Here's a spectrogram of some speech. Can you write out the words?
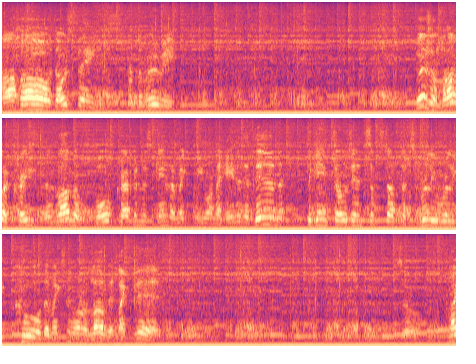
Oh, those things from the movie. There's a lot of crazy, a lot of bull crap in this game that makes me want to hate it. And then the game throws in some stuff that's really, really cool that makes me want to love it, like this. So, my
